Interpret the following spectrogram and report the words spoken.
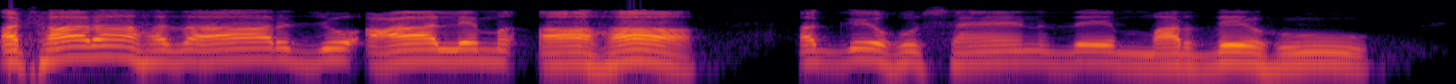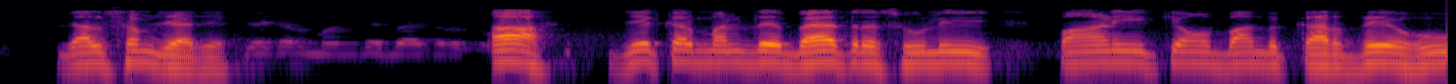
اٹھارہ ہزار جو عالم آہا اگے حسین دے مردے ہو۔ گل سمجھا جے جی۔ آہ جے کر من دے بیت رسولی پانی کیوں بند کر دے ہو؟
